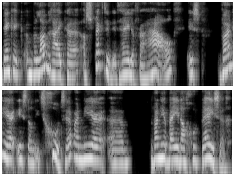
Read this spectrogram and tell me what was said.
denk ik, een belangrijke aspect in dit hele verhaal. Is wanneer is dan iets goed? Hè? Wanneer, uh, wanneer ben je dan goed bezig?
